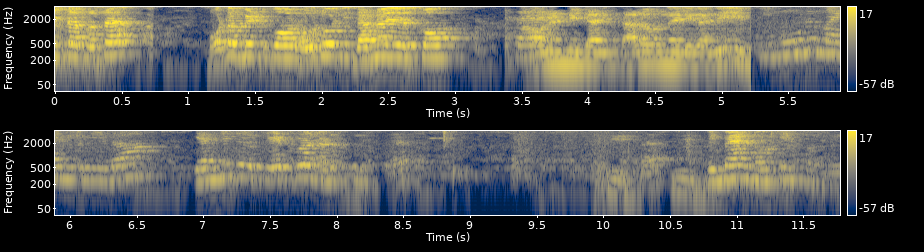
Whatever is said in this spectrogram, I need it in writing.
మిస్టర్ ప్రసాద్ ఫోటో పెట్టుకో రోజు వచ్చి ధర్నా చేసుకో. అవునండి దానికి చాలా ఉన్నాయి కానీ ఈ మూడు మైన్ల మీద ఎన్జిటీలో కేసు కూడా నడుస్తుంది సార్. డిమాండ్ నోటీస్ ఉంది.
